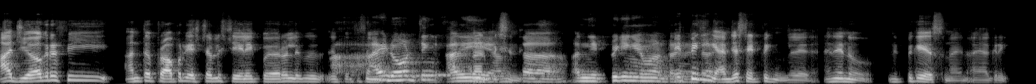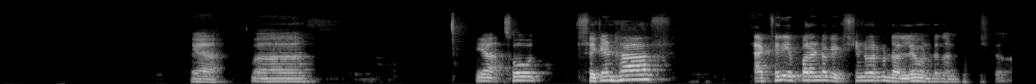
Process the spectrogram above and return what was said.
ఆ జియోగ్రఫీ అంత ప్రాపర్గా ఎస్టాబ్లిష్ చేయలేకపోయారో ఐ డోంట్ థింక్ అది నిట్ పికింగ్ ఏమో nit picking I'm just nit picking నేను నిట్ పికే చేస్తున్నాను I agree yeah yeah so second half actually చెప్పాలంటే ఒక ఎక్స్టెంట్ వరకు డల్లే ఉంటుంది అనిపిస్తుంది.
